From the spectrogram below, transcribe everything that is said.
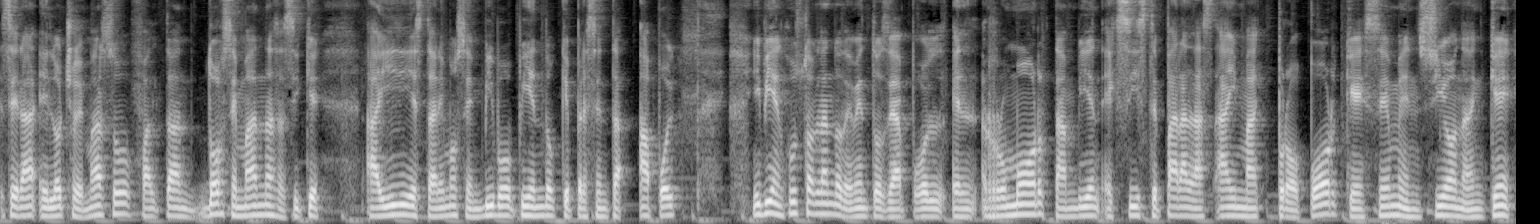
será el 8 de marzo. Faltan dos semanas, así que ahí estaremos en vivo viendo qué presenta Apple y bien, justo hablando de eventos de Apple, el rumor también existe para las iMac Pro porque se mencionan que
